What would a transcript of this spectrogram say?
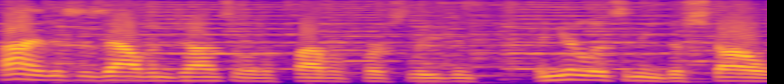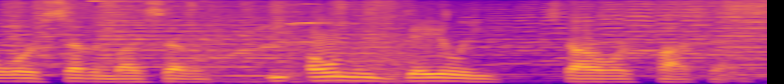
Hi, this is Alvin Johnson with the 501st Legion, and you're listening to Star Wars 7x7, the only daily Star Wars podcast.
